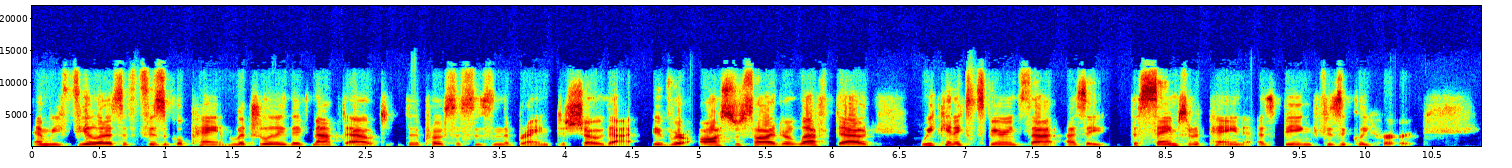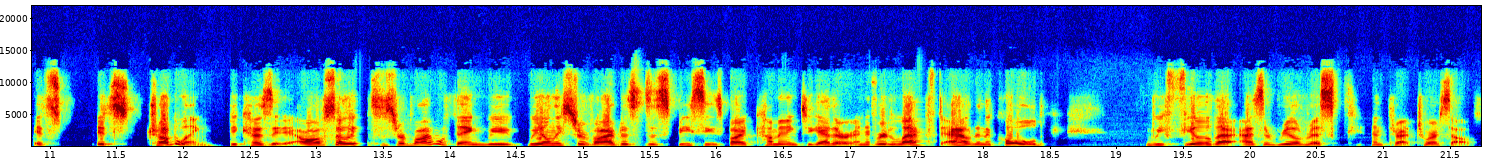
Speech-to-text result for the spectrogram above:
and we feel it as a physical pain. Literally, they've mapped out the processes in the brain to show that if we're ostracized or left out, we can experience that as a the same sort of pain as being physically hurt. It's it's troubling because it also it's a survival thing. We we only survived as a species by coming together, and if we're left out in the cold, we feel that as a real risk and threat to ourselves.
